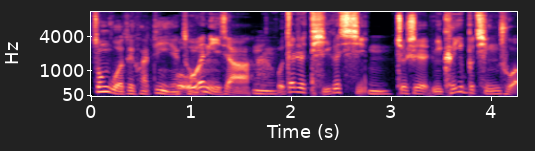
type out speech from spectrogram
中国这块定义，我问你一下啊，我在这提个醒，就是你可以不清楚，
